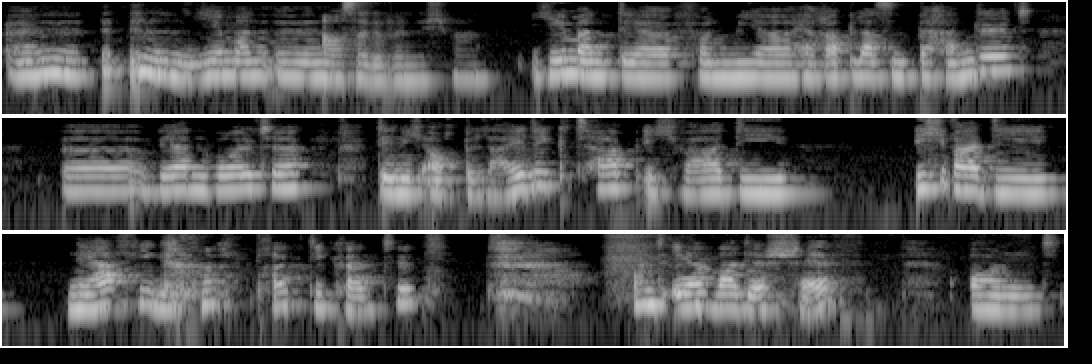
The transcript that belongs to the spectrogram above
Ähm, jemanden, außergewöhnlich waren? jemand, der von mir herablassend behandelt äh, werden wollte, den ich auch beleidigt habe. Ich war die, ich war die nervige Praktikantin und er war der Chef. Und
